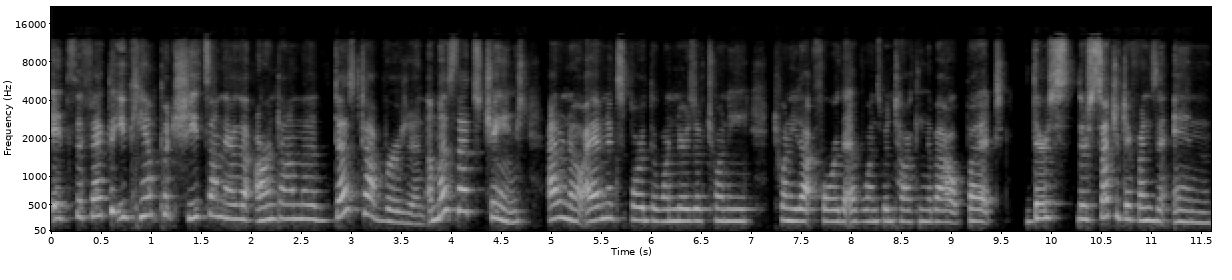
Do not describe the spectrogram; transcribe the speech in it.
it's the fact that you can't put sheets on there that aren't on the desktop version, unless that's changed. I don't know. I haven't explored the wonders of 2020.4 that everyone's been talking about, but there's there's such a difference in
